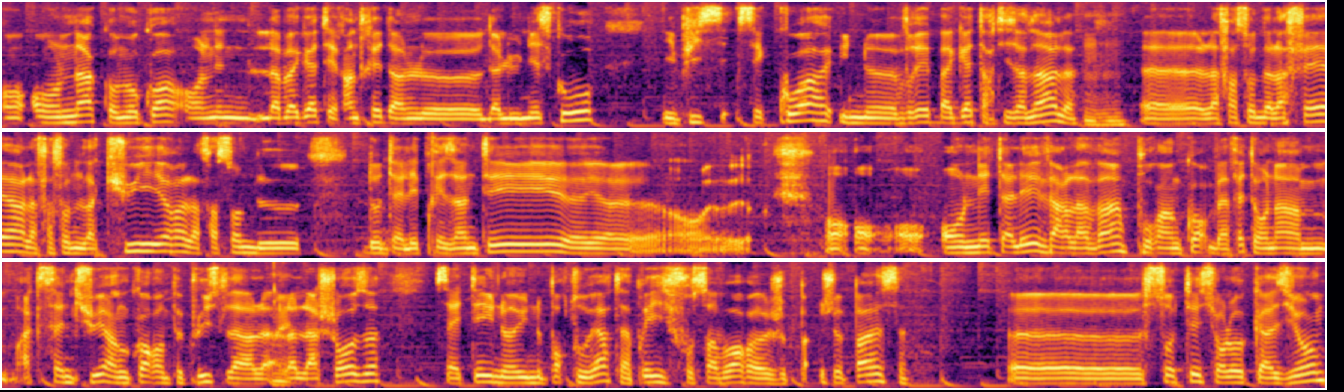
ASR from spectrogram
on, on a comme quoi on la baguette est rentrée dans le dans l'UNESCO. Et puis c'est quoi une vraie baguette artisanale euh, la façon de la faire, la façon de la cuire, la façon de, dont elle est présentée. euh, on, on- on est allé vers l'avant pour encore. ben, en fait, on a accentué encore un peu plus la, la- Ouais. la- la chose. Ça a été une, une porte ouverte. Après, il faut savoir, euh, je, je pense, euh, sauter sur l'occasion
